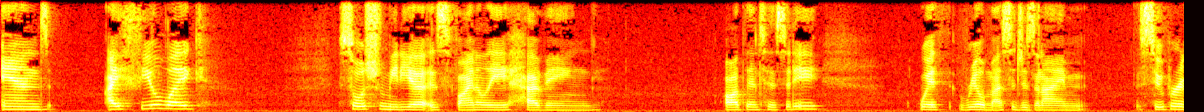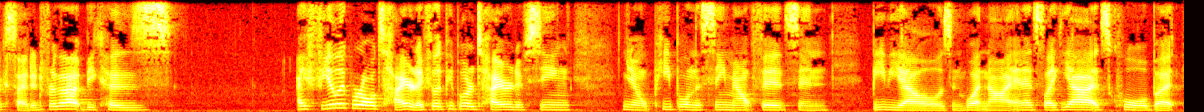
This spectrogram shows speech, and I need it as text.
And I feel like social media is finally having authenticity with real messages, and I'm super excited for that because I feel like we're all tired. I feel like people are tired of seeing, you know, people in the same outfits and BBLs and whatnot. And it's like, yeah, it's cool, but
